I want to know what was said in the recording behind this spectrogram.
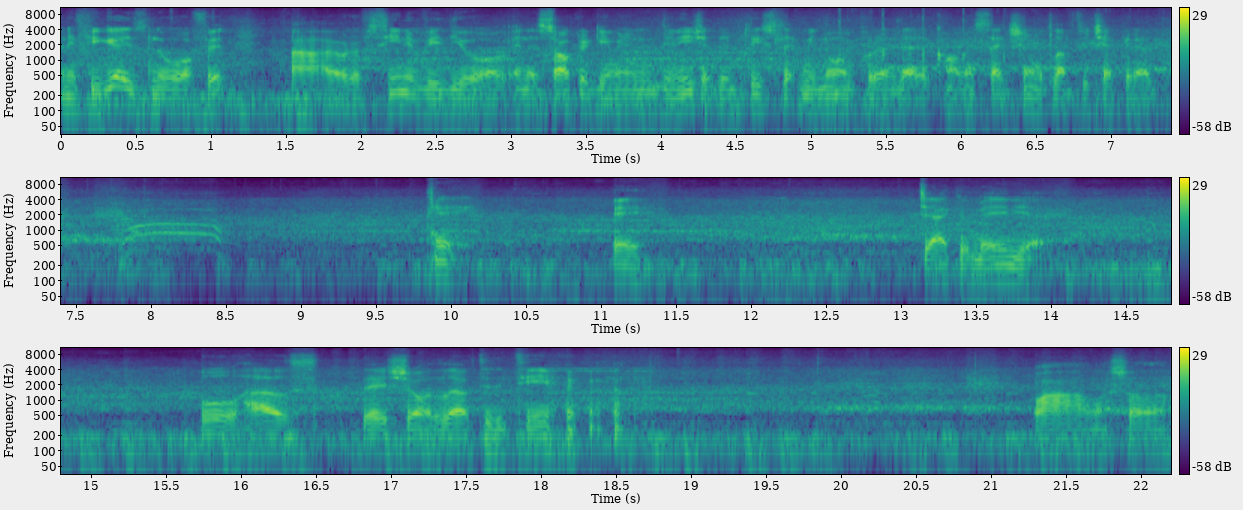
And if you guys know of it, uh, or have seen a video in a soccer game in Indonesia, then please let me know and put it in the comment section. Would love to check it out. Hey, hey, Jakmania full house. They're showing love to the team. wow, mashallah.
